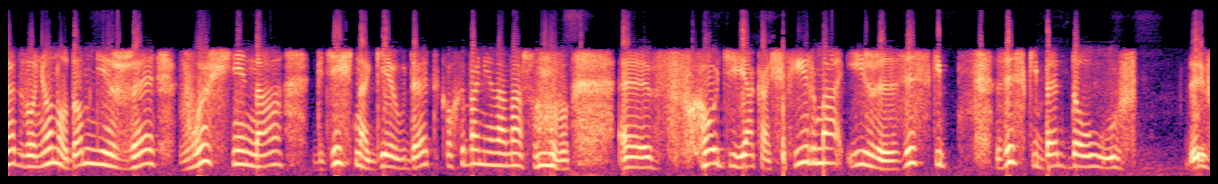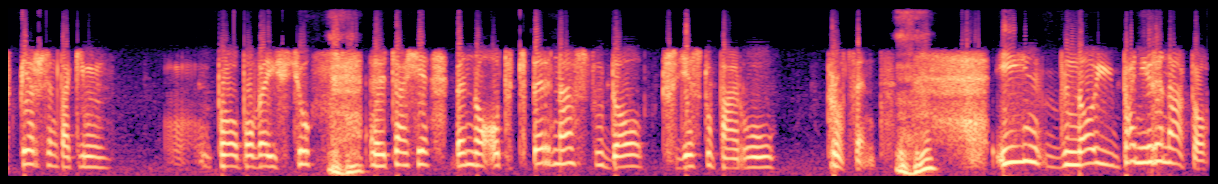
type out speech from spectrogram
zadzwoniono do mnie, że właśnie na gdzieś na giełdę, tylko chyba nie na naszą, e, wchodzi jakaś firma i że zyski, zyski będą w, w pierwszym takim po, po wejściu e, czasie będą od 14 do 30 paru procent. I no i pani Renato,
